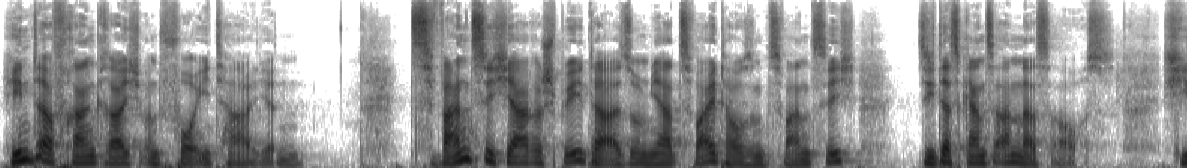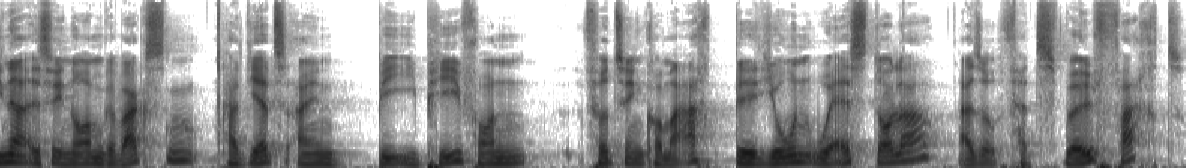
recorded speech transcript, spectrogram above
hinter Frankreich und vor Italien. 20 Jahre später, also im Jahr 2020, sieht das ganz anders aus. China ist enorm gewachsen, hat jetzt ein BIP von 14,8 Billionen US-Dollar, also verzwölffacht,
